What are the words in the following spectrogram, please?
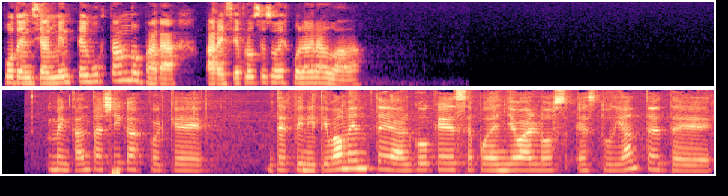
potencialmente gustando para, para ese proceso de escuela graduada. Me encanta, chicas, porque definitivamente algo que se pueden llevar los estudiantes de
